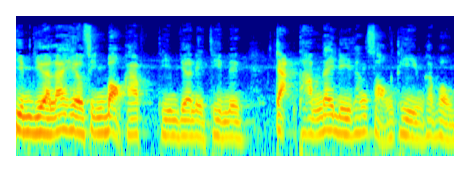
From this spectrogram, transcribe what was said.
ทีมเยือนและเฮลซิงบอกครับ ทีมเยือนอีกทีมหนึ่งจะทำได้ดีทั้ง 2 ทีมครับผม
